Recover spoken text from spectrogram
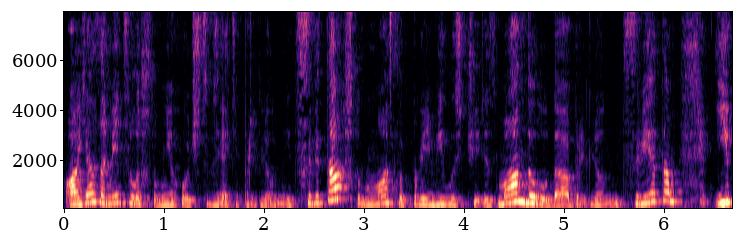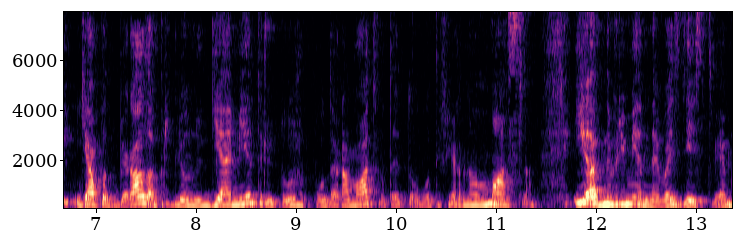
а я заметила, что мне хочется взять определенные цвета, чтобы масло проявилось через мандалу, да, определенным цветом, и я подбирала определенную геометрию тоже под аромат вот этого вот эфирного масла. И одновременное воздействие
